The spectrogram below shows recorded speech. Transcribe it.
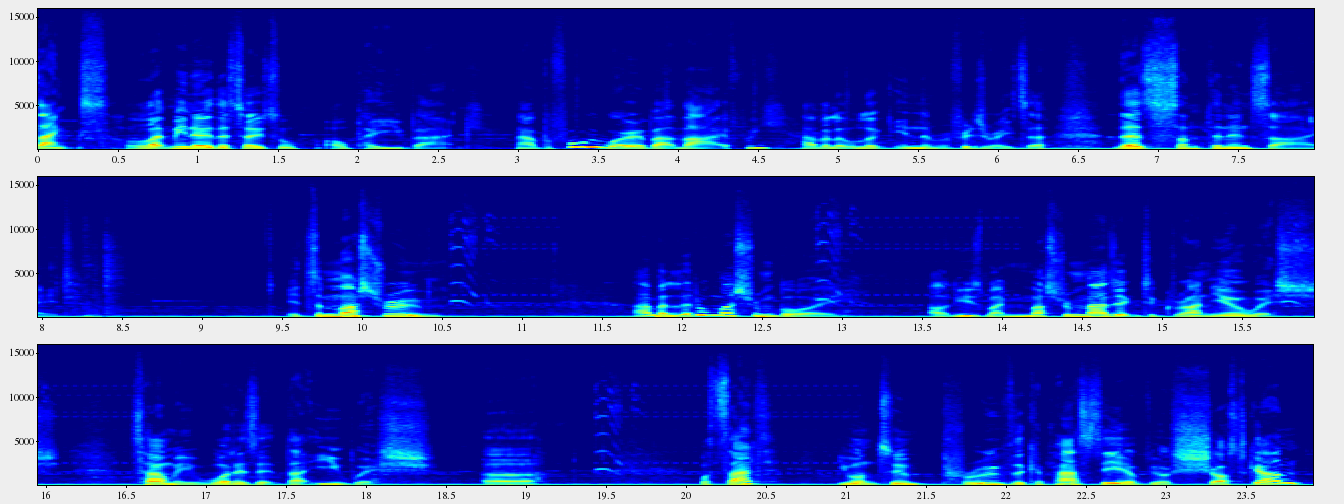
Thanks. Let me know the total. I'll pay you back. Now, before we worry about that, if we have a little look in the refrigerator, there's something inside. It's a mushroom. I'm a little mushroom boy. I'll use my mushroom magic to grant you a wish. Tell me, what is it that you wish? Uh, What's that? You want to improve the capacity of your shotgun?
